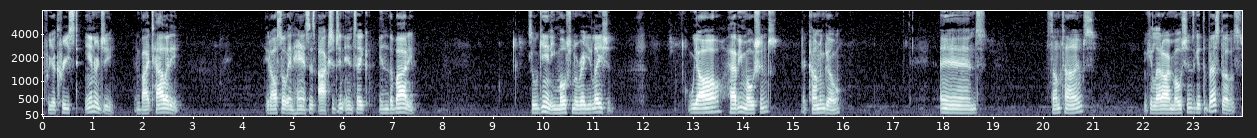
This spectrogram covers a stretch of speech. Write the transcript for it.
for your increased energy and vitality it also enhances oxygen intake in the body. So, again, emotional regulation. We all have emotions that come and go. And sometimes we can let our emotions get the best of us.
